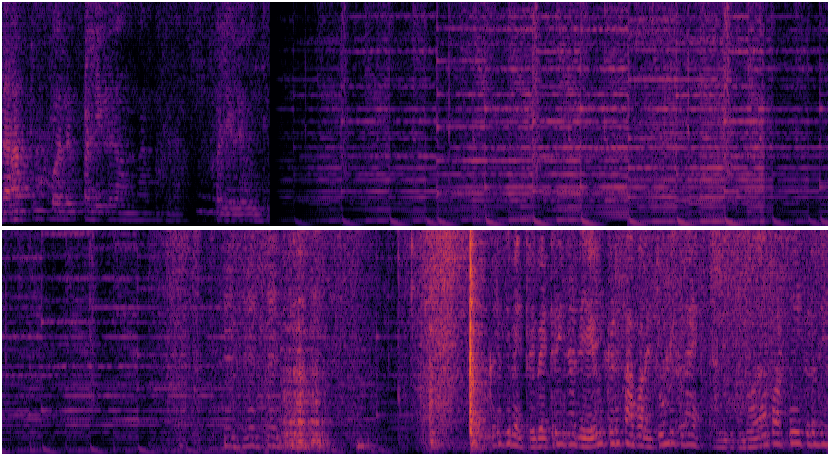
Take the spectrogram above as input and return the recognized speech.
जरा तू पलीकडे जाऊन बघ मला. पलीकडे भिंती. इकडे ती बॅटरी बॅटरी इकडे दे इकडे साप आलाय तू इकडे आहे डोळा पाडतो इकडे दे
